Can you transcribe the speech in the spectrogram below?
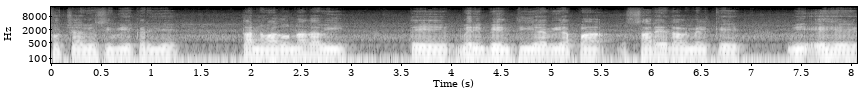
ਸੋਚਿਆ ਵੀ ਅਸੀਂ ਵੀ ਇਹ ਕਰੀਏ। ਧੰਨਵਾਦ ਉਹਨਾਂ ਦਾ ਵੀ। ਤੇ ਮੇਰੀ ਬੇਨਤੀ ਹੈ ਵੀ ਆਪਾਂ ਸਾਰੇ ਰਲ ਮਿਲ ਕੇ ਵੀ ਇਹ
